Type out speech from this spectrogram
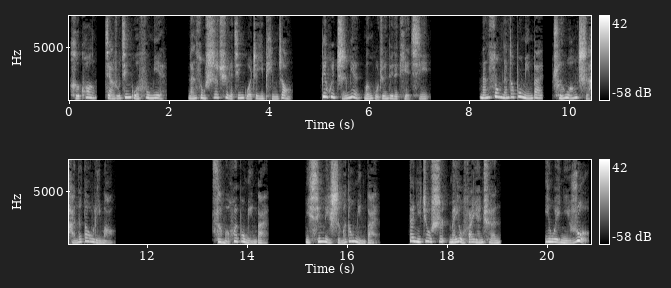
何况，假如金国覆灭？南宋失去了金国这一屏障，便会直面蒙古军队的铁骑。南宋难道不明白“唇亡齿寒”的道理吗？怎么会不明白？你心里什么都明白，但你就是没有发言权，因为你弱。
